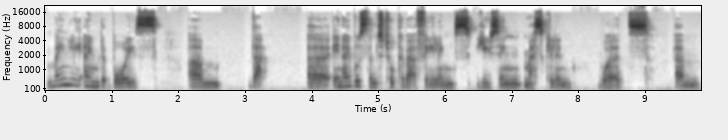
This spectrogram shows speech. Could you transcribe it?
mainly aimed at boys um, that uh, enables them to talk about feelings using masculine words um,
